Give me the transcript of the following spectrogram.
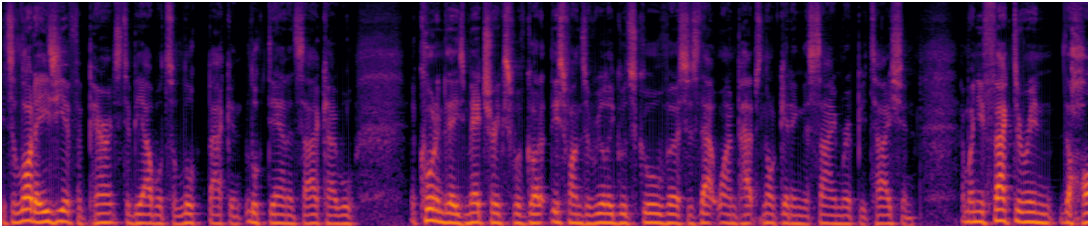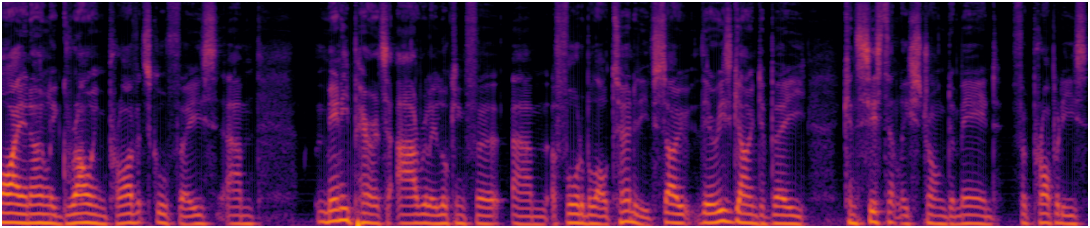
it's a lot easier for parents to be able to look back and look down and say, okay, well, according to these metrics, we've got this one's a really good school versus that one perhaps not getting the same reputation. And when you factor in the high and only growing private school fees, um, many parents are really looking for um, affordable alternatives. So there is going to be consistently strong demand for properties,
